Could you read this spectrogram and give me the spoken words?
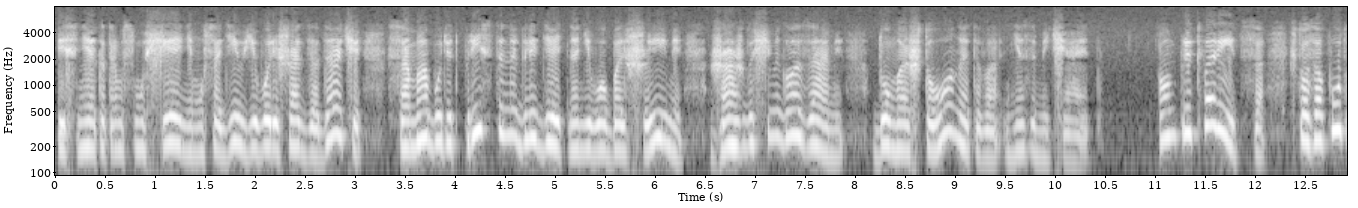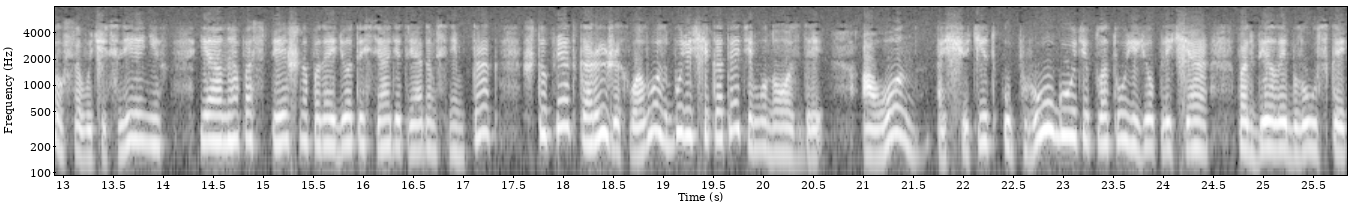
и с некоторым смущением, усадив его решать задачи, сама будет пристально глядеть на него большими, жаждущими глазами, думая, что он этого не замечает. Он притворится, что запутался в вычислениях, и она поспешно подойдет и сядет рядом с ним так, что прядка рыжих волос будет щекотать ему ноздри, а он ощутит упругую теплоту ее плеча под белой блузкой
